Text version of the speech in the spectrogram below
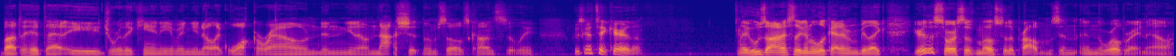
about to hit that age where they can't even you know like walk around and you know not shit themselves constantly who's going to take care of them like who's honestly going to look at him and be like you're the source of most of the problems in in the world right now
